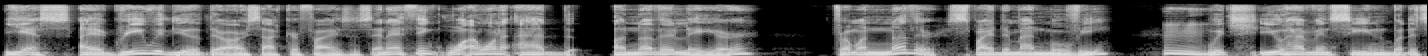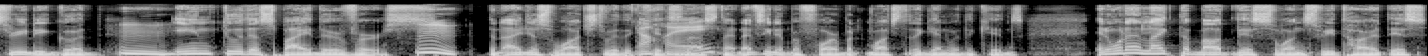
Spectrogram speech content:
Yes, I agree with you that there are sacrifices. And I think well, I want to add another layer from another Spider Man movie, mm. which you haven't seen, but it's really good, mm. into the Spider Verse mm. that I just watched with the kids Okay. last night. I've seen it before, but watched it again with the kids. And what I liked about this one, sweetheart, is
